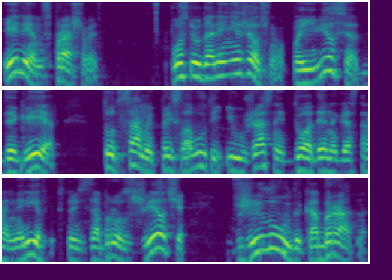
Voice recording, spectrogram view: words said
Элен спрашивает, после удаления желчного появился ДГР, тот самый пресловутый и ужасный дуоденогастральный рефлюкс, то есть заброс желчи в желудок обратно.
